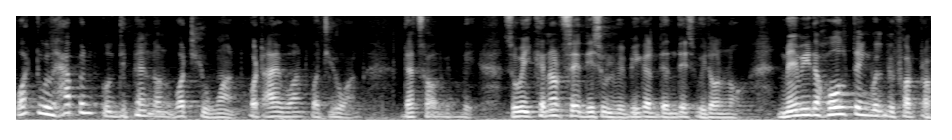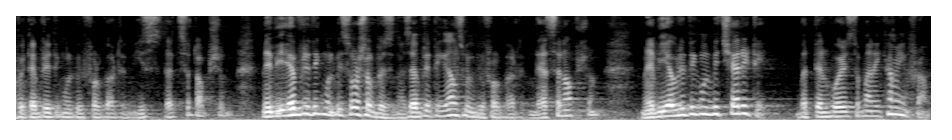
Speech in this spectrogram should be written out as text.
what will happen will depend on what you want, what I want, what you want. That's all it will be. So we cannot say this will be bigger than this, we don't know. Maybe the whole thing will be for profit, everything will be forgotten. Yes, that's an option. Maybe everything will be social business, everything else will be forgotten. That's an option. Maybe everything will be charity, but then where is the money coming from?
